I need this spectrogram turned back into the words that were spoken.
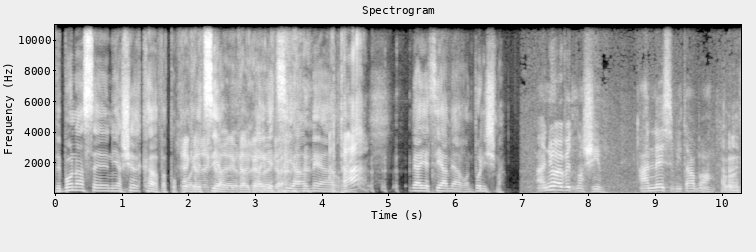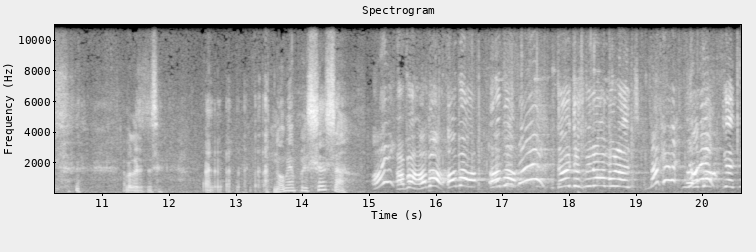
ובואו נעשה, ניישר קו, אפרופו רגע, רגע, היציאה, רגע, רגע, רגע. היציאה מהארון. אתה? מהיציאה מהארון, בוא נשמע. אני אוהבת נשים. אני לסבית, אבא. אבל את... אבל את... את- נעמי הפרינססה. אבא, אבא, אבא, אבא! די, תזמינו אמבולנס! מה קרה? אבא, כן.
